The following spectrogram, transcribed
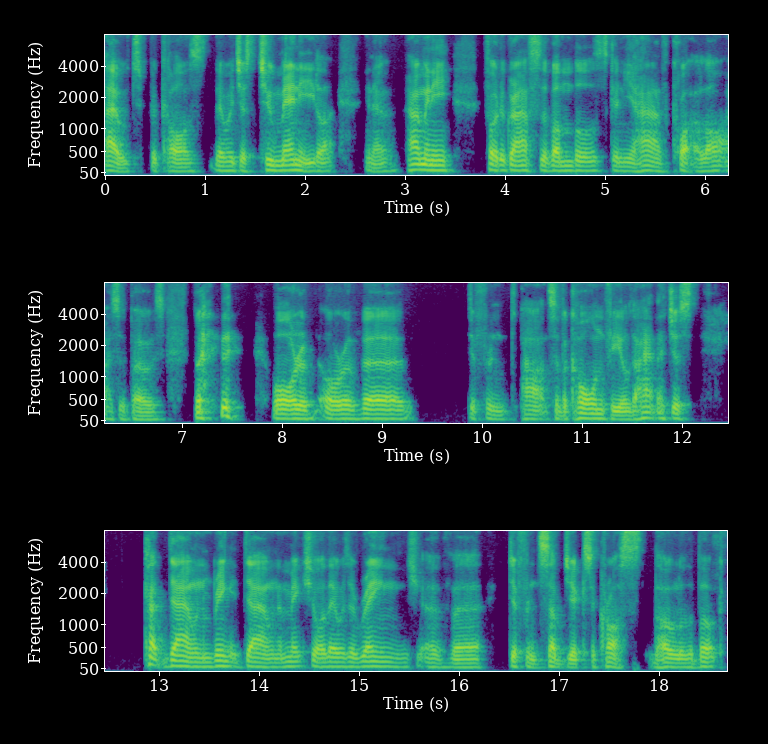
out because there were just too many. Like, you know, how many photographs of umbels can you have? Quite a lot, I suppose. But or or of uh, different parts of a cornfield. I had to just cut down and bring it down and make sure there was a range of uh, different subjects across the whole of the book.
